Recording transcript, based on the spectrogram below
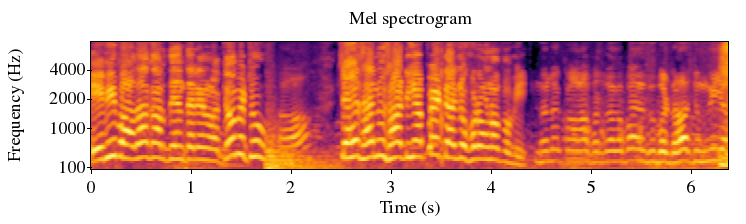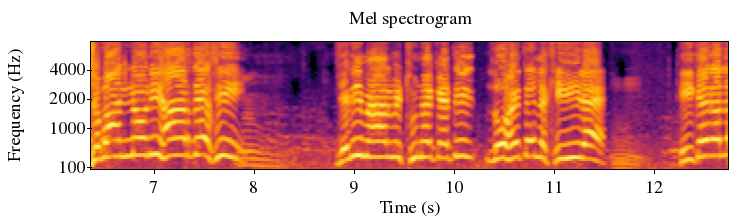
ਇਹ ਵੀ ਵਾਅਦਾ ਕਰਦੇ ਆਂ ਤੇਰੇ ਨਾਲ ਕਿਉਂ ਮਿੱਠੂ? ਹਾਂ। ਚਾਹੇ ਸਾਨੂੰ ਸਾਡੀਆਂ ਭੇਡਾਂ 'ਚੋਂ ਫੜਾਉਣਾ ਪਵੇ। ਮੇਰੇ ਕਾਲਾ ਫਿਰਦਾ ਭਾਵੇਂ ਤੂੰ ਵੱਡਾ ਚੁੰਗੀ ਜਾ ਜ਼ਬਾਨੋਂ ਨਹੀਂ ਹਾਰਦੇ ਅਸੀਂ। ਜਿਹੜੀ ਮੈਨ ਮਿੱਠੂ ਨੇ ਕਹਿਤੀ ਲੋਹੇ ਤੇ ਲਖੀਰ ਹੈ। ਠੀਕ ਹੈ ਗੱਲ?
